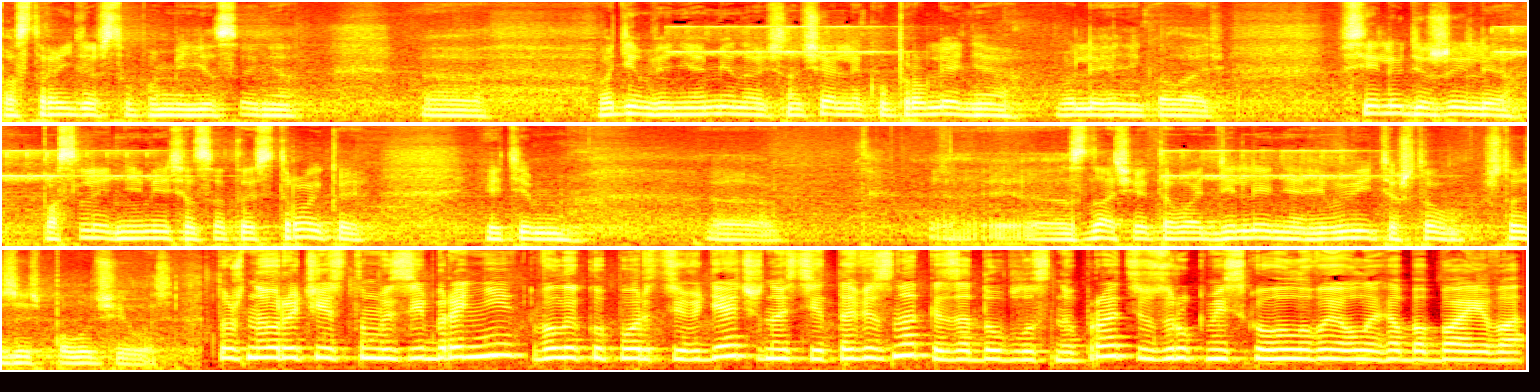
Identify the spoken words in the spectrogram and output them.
по строительству, по медицине, э, Вадим Вениаминович, начальник управления Валерий Николаевич. Все люди жили последний месяц этой стройкой, этим э, э, сдачи этого отделения, и вы видите, что, что здесь получилось. Тож на урочистому зібранні велику порцію вдячності та відзнаки за доблесну працю з рук міського голови Олега Бабаєва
